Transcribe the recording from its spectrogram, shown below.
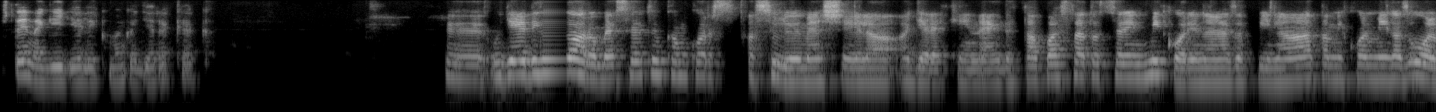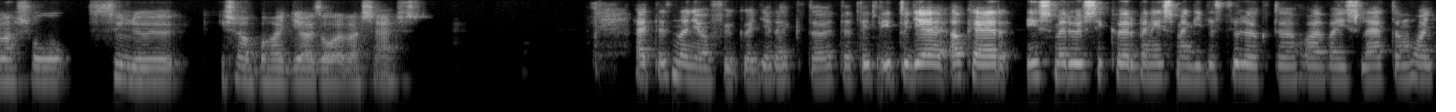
És tényleg így élik meg a gyerekek. Ugye eddig arról beszéltünk, amikor a szülő mesél a, a gyerekének, de tapasztalatod szerint mikor jön el ez a pillanat, amikor még az olvasó szülő is abba hagyja az olvasást? Hát ez nagyon függ a gyerektől. Tehát itt, itt ugye akár ismerősi körben is, meg így a szülőktől halva is látom, hogy,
